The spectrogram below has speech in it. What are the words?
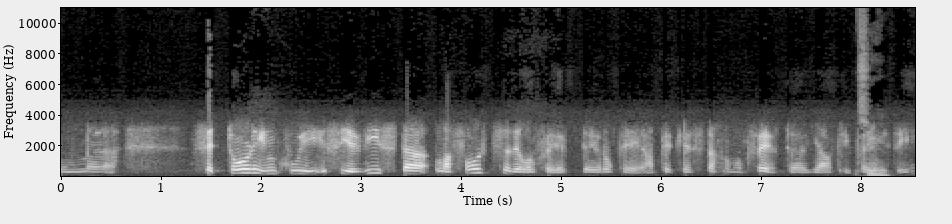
un uh, settore in cui si è vista la forza dell'offerta europea, perché è stata un'offerta agli altri paesi. Sì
